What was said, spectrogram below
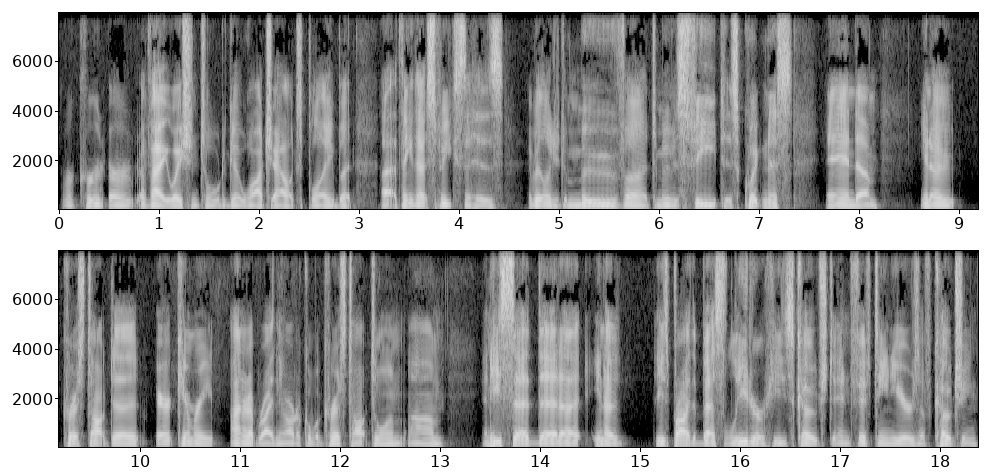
recruit or evaluation tool to go watch Alex play. But I think that speaks to his ability to move, uh, to move his feet, his quickness, and um, you know, Chris talked to Eric Kimrey. I ended up writing the article, but Chris talked to him, um, and he said that uh, you know he's probably the best leader he's coached in 15 years of coaching,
